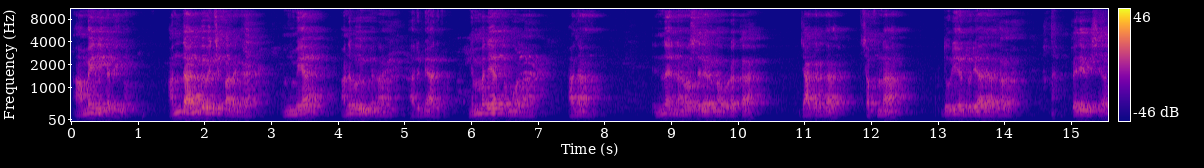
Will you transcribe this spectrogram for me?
அமைதி கிடைக்கும். அந்த அன்பை வச்சு பாருங்க. உண்மையாக அனுபவிக்கலாம் அருமையாக இருக்கும். நிம்மதியாக தூங்கலாம். அதான். என்ன என்ன அவஸ்தையில் இருக்கோம் உறக்கா ஜாக்கிரதா சப்னா துரியம் துரியாத அதெல்லாம் பெரிய விஷயம்.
